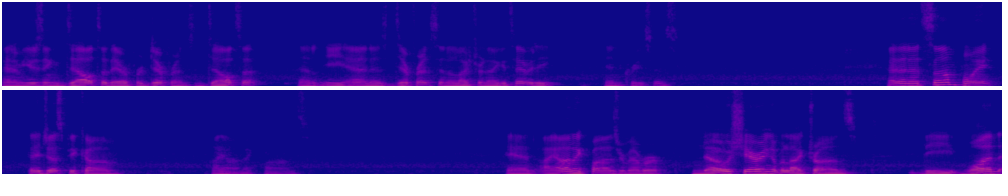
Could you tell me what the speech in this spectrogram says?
And I'm using delta there for difference. Delta and En is difference in electronegativity increases. And then at some point, they just become ionic bonds. And ionic bonds, remember, no sharing of electrons, the one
